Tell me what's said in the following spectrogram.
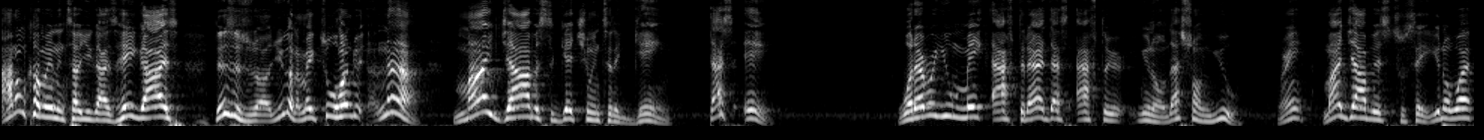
I don't come in and tell you guys, hey guys, this is uh, you're gonna make 200. Nah, my job is to get you into the game. That's it. Whatever you make after that, that's after, you know, that's on you, right? My job is to say, you know what?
